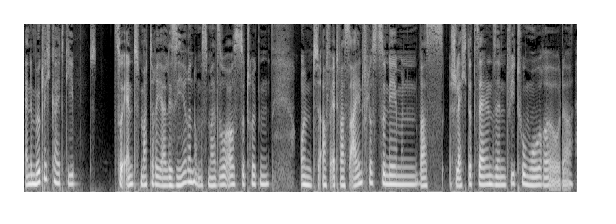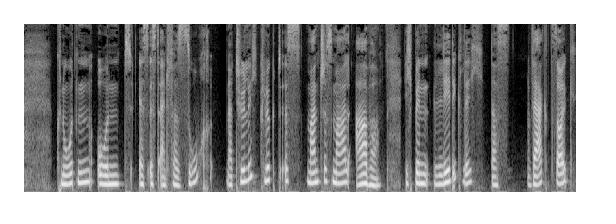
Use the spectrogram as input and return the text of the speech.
eine Möglichkeit gibt, zu entmaterialisieren, um es mal so auszudrücken, und auf etwas Einfluss zu nehmen, was schlechte Zellen sind, wie Tumore oder Knoten. Und es ist ein Versuch, Natürlich glückt es manches Mal, aber ich bin lediglich das Werkzeug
